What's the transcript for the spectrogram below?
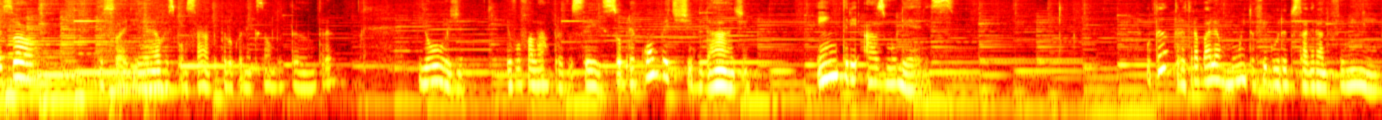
pessoal, eu sou a Ariel, responsável pela conexão do Tantra, e hoje eu vou falar para vocês sobre a competitividade entre as mulheres. O Tantra trabalha muito a figura do sagrado feminino.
